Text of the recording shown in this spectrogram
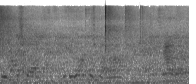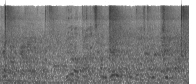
等他去啊！我等他过去打呀！不要，别打去！不要打一场可以，打多场不行。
